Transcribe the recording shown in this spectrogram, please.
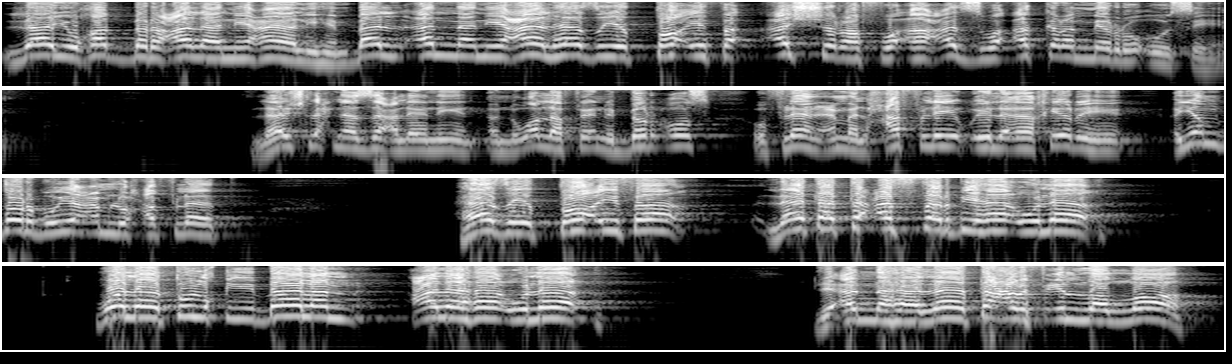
لا يغبر على نعالهم بل أن نعال هذه الطائفة أشرف وأعز وأكرم من رؤوسهم. ليش نحن زعلانين؟ انه والله فلان بيرقص وفلان عمل حفلة وإلى آخره. ينضربوا يعملوا حفلات. هذه الطائفة لا تتأثر بهؤلاء ولا تلقي بالا على هؤلاء لأنها لا تعرف إلا الله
